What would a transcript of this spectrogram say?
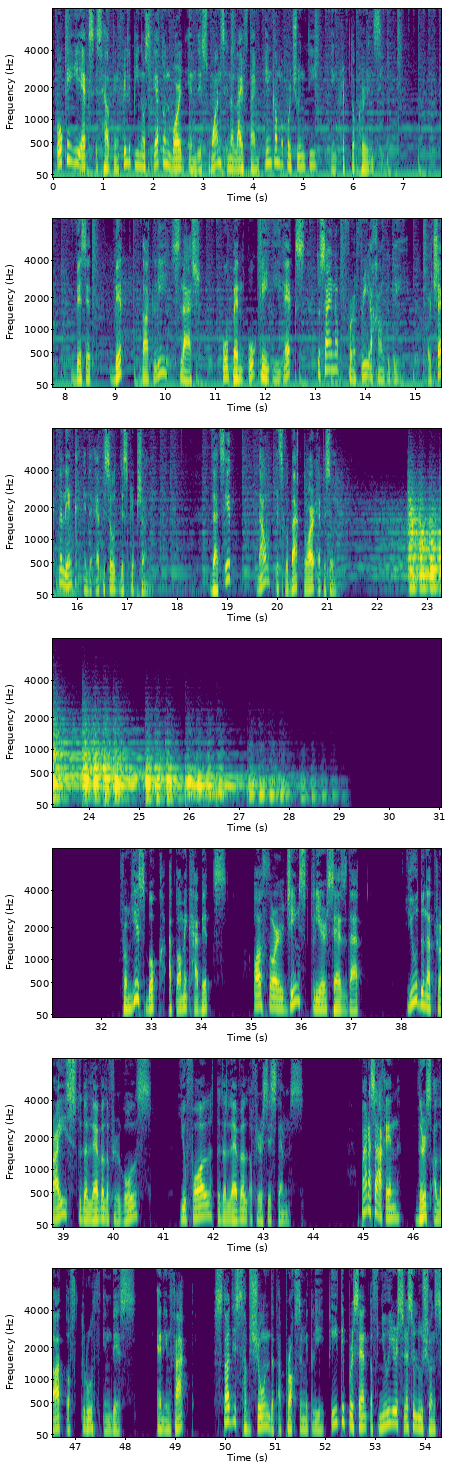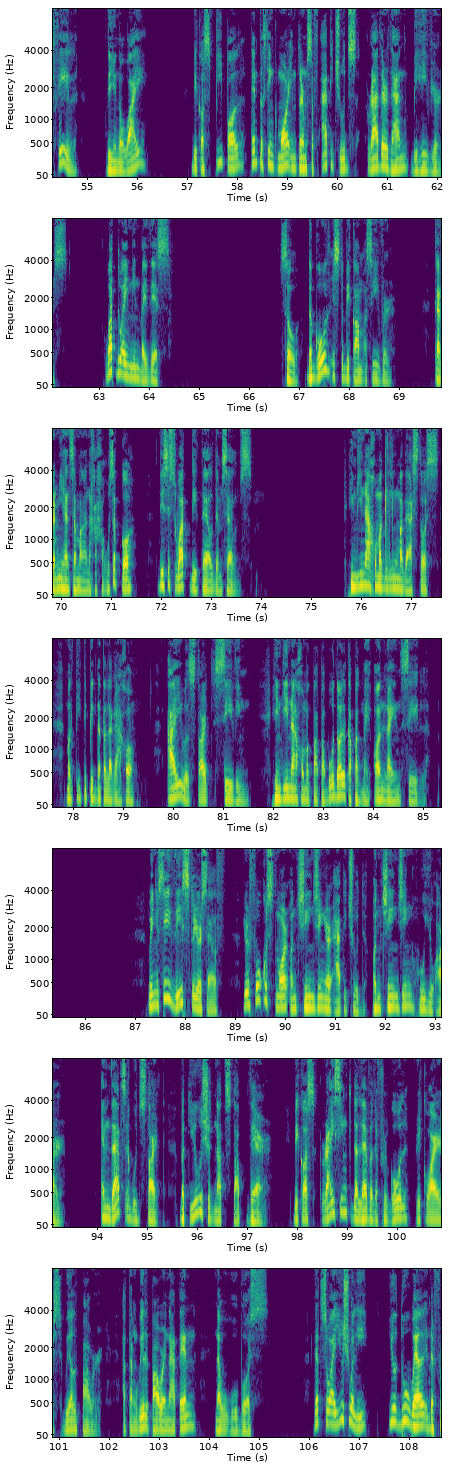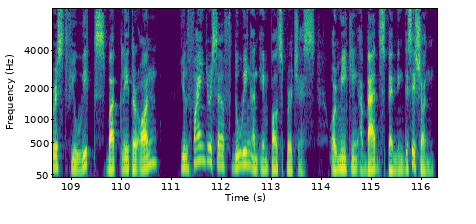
OKEX is helping Filipinos get on board in this once in a lifetime income opportunity in cryptocurrency. Visit bit.ly slash OpenOKEX to sign up for a free account today or check the link in the episode description. That's it. Now, let's go back to our episode. From his book Atomic Habits, author James Clear says that you do not rise to the level of your goals, you fall to the level of your systems. Para sa akin, there's a lot of truth in this. And in fact, studies have shown that approximately 80% of New Year's resolutions fail. Do you know why? because people tend to think more in terms of attitudes rather than behaviors. What do I mean by this? So, the goal is to become a saver. Karamihan sa mga nakakausap ko, this is what they tell themselves. Hindi na ako magiging magastos. Magtitipid na talaga ako. I will start saving. Hindi na ako magpapabudol kapag may online sale. When you say this to yourself, you're focused more on changing your attitude, on changing who you are. And that's a good start, but you should not stop there. Because rising to the level of your goal requires willpower. At ang willpower natin, nauubos. That's why usually, you'll do well in the first few weeks, but later on, you'll find yourself doing an impulse purchase or making a bad spending decision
